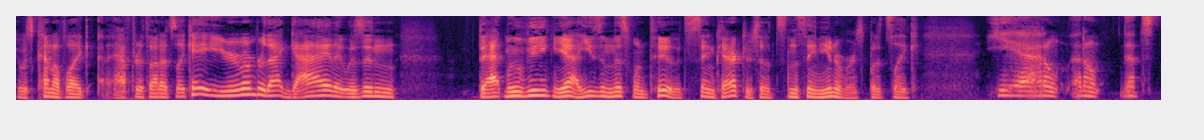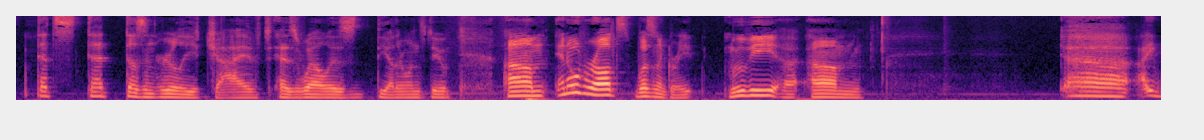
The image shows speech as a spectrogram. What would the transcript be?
It was kind of like an afterthought. It's like, hey, you remember that guy that was in that movie? Yeah, he's in this one too. It's the same character, so it's in the same universe. But it's like, yeah, I don't, I don't. That's that's that doesn't really jive as well as the other ones do. Um, and overall, it wasn't a great movie. Uh, um, uh, I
